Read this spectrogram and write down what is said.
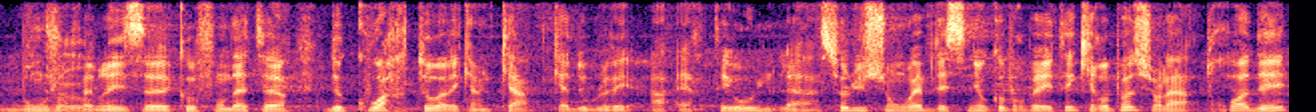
Bonjour, Fabrice, euh, cofondateur de Quarto avec un K, K-W-A-R-T-O, la solution web destinée aux copropriétés qui repose sur la 3D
